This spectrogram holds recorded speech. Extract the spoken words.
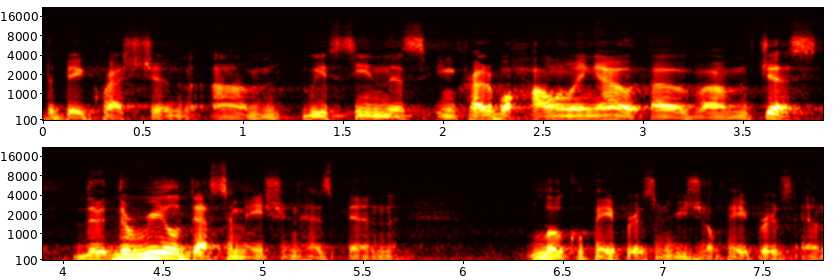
the big question. Um, we've seen this incredible hollowing out of um, just the, the real decimation has been local papers and regional papers and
